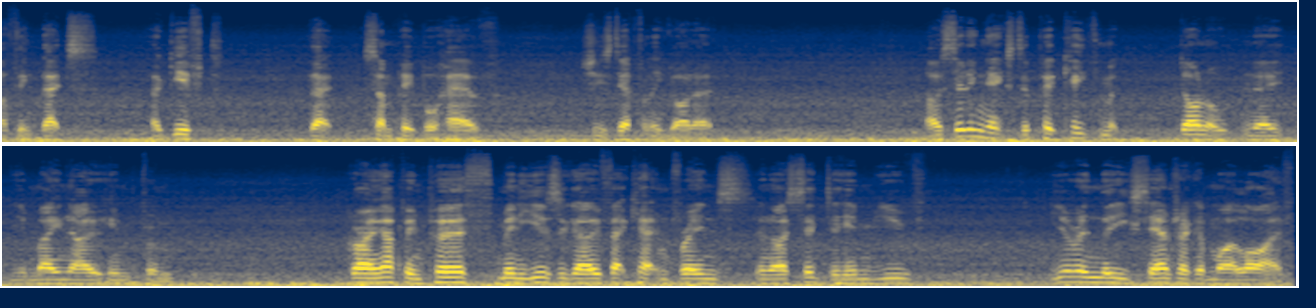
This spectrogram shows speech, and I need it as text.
I think that's a gift that some people have. She's definitely got it. I was sitting next to Keith McDonald. You, you may know him from growing up in Perth many years ago, Fat Cat and Friends, and I said to him, "You've, you're in the soundtrack of my life."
